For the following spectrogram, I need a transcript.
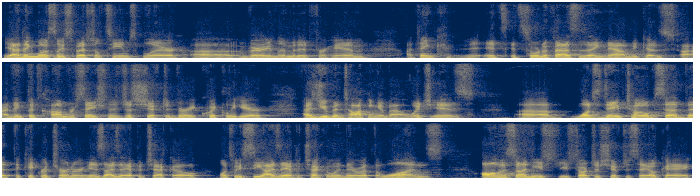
Yeah, I think mostly special teams, Blair. Uh, very limited for him. I think it's it's sort of fascinating now because I think the conversation has just shifted very quickly here, as you've been talking about, which is uh, once Dave Toub said that the kick returner is Isiah Pacheco. Once we see Isiah Pacheco in there with the ones, all of a sudden you, you start to shift to say, okay,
